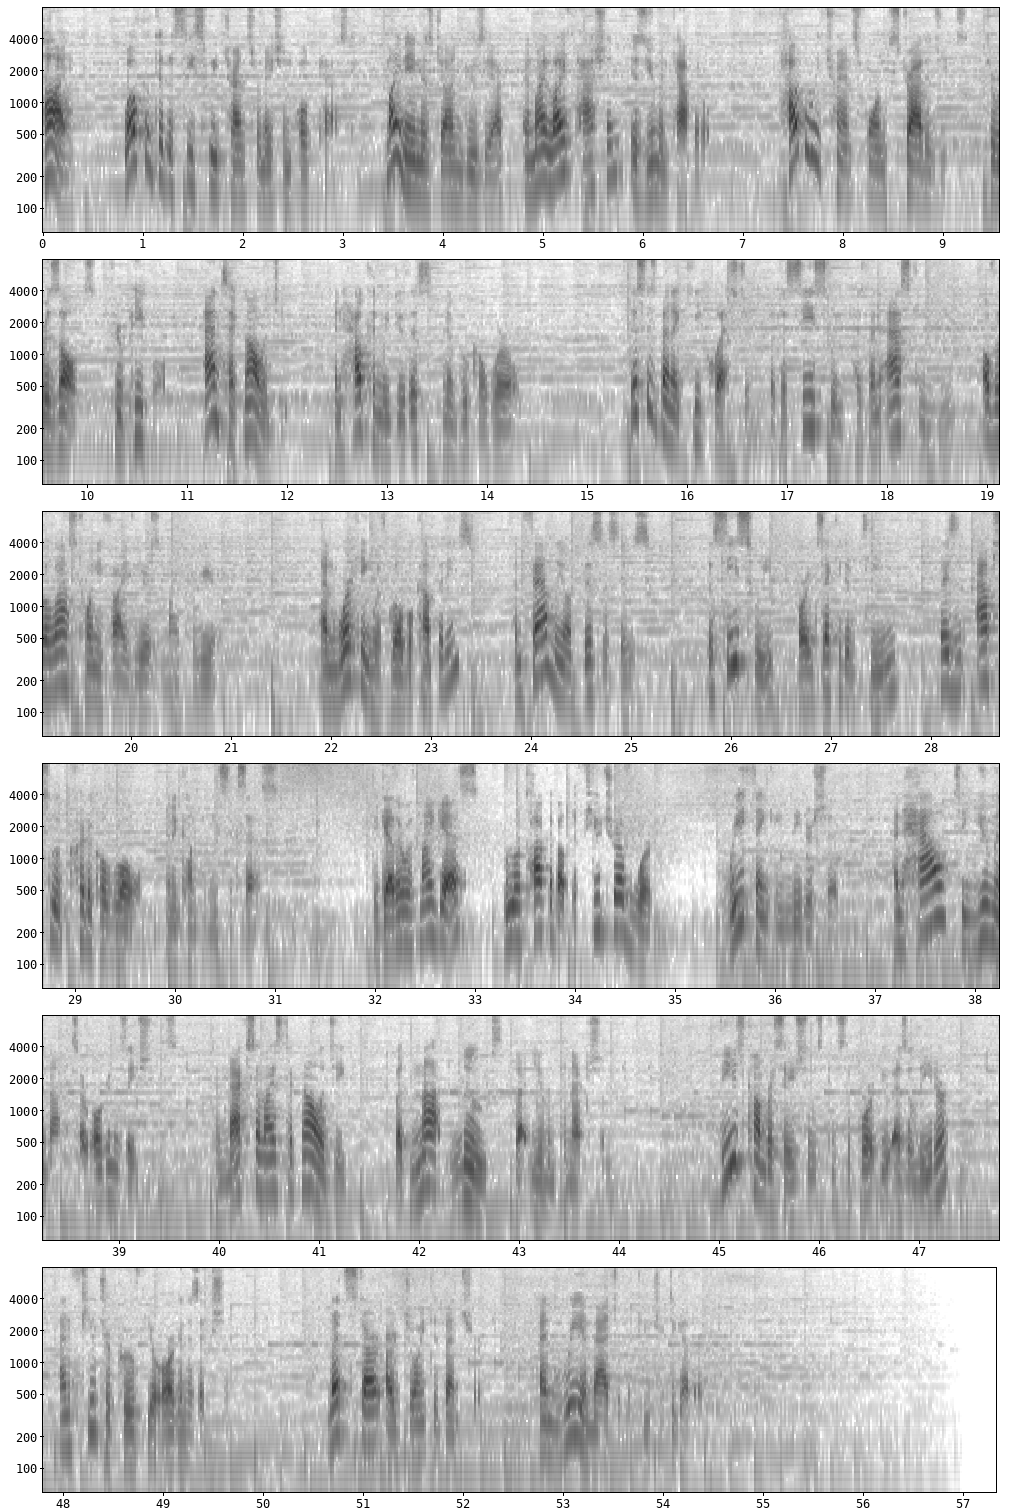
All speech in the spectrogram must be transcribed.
Hi, welcome to the C Suite Transformation Podcast. My name is John Guziak, and my life passion is human capital. How do we transform strategies to results through people and technology, and how can we do this in a VUCA world? This has been a key question that the C suite has been asking me over the last 25 years of my career. And working with global companies and family owned businesses, the C suite or executive team plays an absolute critical role in a company's success. Together with my guests, we will talk about the future of work, rethinking leadership, and how to humanize our organizations to maximize technology but not lose that human connection. These conversations can support you as a leader and future proof your organization. Let's start our joint adventure and reimagine the future together.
